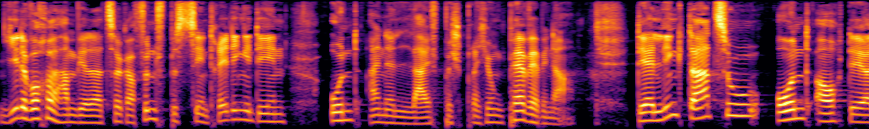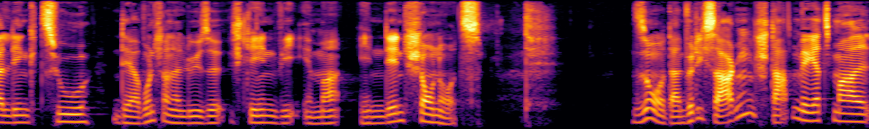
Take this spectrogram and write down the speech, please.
Jede Woche haben wir da circa fünf bis zehn Trading-Ideen und eine Live-Besprechung per Webinar. Der Link dazu und auch der Link zu der Wunschanalyse stehen wie immer in den Show Notes. So, dann würde ich sagen, starten wir jetzt mal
